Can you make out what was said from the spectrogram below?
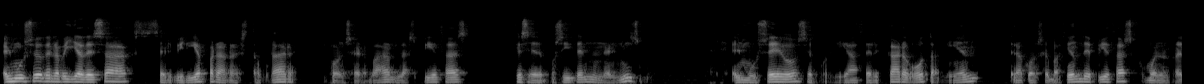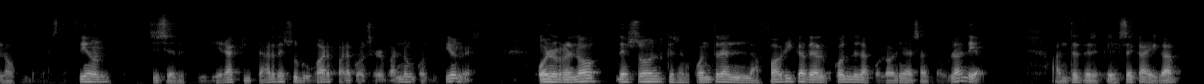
El Museo de la Villa de Sachs serviría para restaurar y conservar las piezas que se depositen en el mismo. El museo se podría hacer cargo también de la conservación de piezas como el reloj de la estación, si se decidiera quitar de su lugar para conservarlo en condiciones, o el reloj de sol que se encuentra en la fábrica de alcohol de la colonia de Santa Eulalia, antes de que se caiga,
